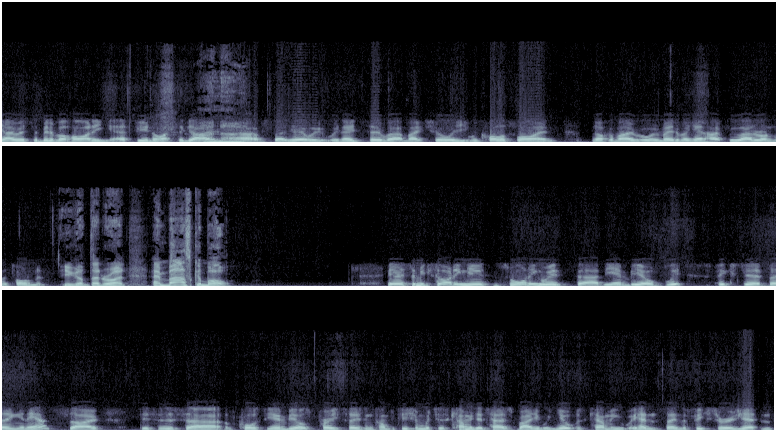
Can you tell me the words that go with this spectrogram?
gave us a bit of a hiding a few nights ago. Um, so, yeah, we, we need to uh, make sure we, we qualify and knock them over when we meet them again, hopefully later on in the tournament. You got that right. And basketball? Yeah, some exciting news this morning with uh, the NBL Blitz fixture being announced. So, this is, uh, of course, the NBL's pre-season competition, which is coming to Tasmania. We knew it was coming, but we hadn't seen the fixture as yet. And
